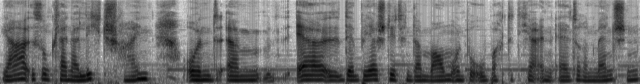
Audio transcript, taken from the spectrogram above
ja, ist so ein kleiner Lichtschein. Und ähm, er, der Bär steht hinterm Baum und beobachtet hier einen älteren Menschen.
